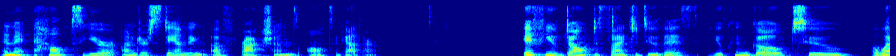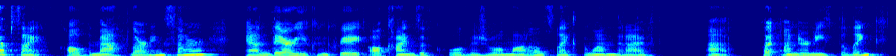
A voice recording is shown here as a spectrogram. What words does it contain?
and it helps your understanding of fractions altogether. If you don't decide to do this, you can go to a website called the Math Learning Center and there you can create all kinds of cool visual models like the one that I've uh, put underneath the link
